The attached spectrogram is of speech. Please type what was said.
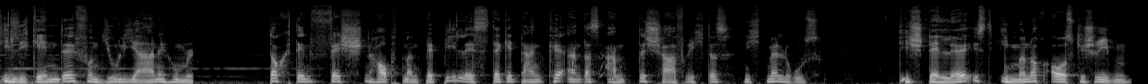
Die Legende von Juliane Hummel. Doch den feschen Hauptmann Peppi lässt der Gedanke an das Amt des Scharfrichters nicht mehr los. Die Stelle ist immer noch ausgeschrieben,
